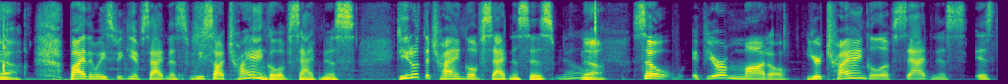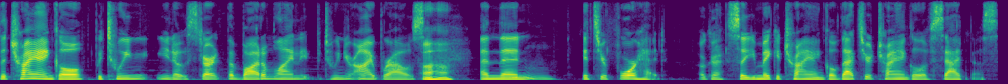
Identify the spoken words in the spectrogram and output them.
Yeah. By the way, speaking of sadness, we saw Triangle of Sadness. Do you know what the Triangle of Sadness is? No. No. So, if you're a model, your triangle of sadness is the triangle between, you know, start the bottom line between your eyebrows, Uh huh. and then it's your forehead. Okay. So you make a triangle. That's your triangle of sadness.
